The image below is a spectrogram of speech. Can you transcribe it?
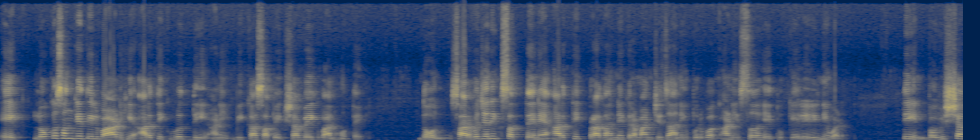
एक लोकसंख्येतील वाढ ही आर्थिक वृद्धी आणि विकासापेक्षा वेगवान होते. दोन सार्वजनिक सत्तेने आर्थिक प्राधान्यक्रमांची जाणीवपूर्वक आणि सहेतू केलेली निवड. तीन भविष्यात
